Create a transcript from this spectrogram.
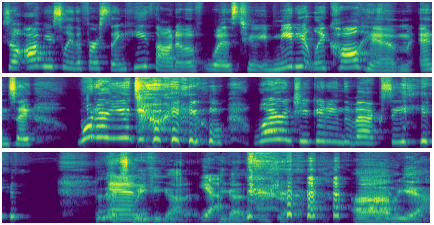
So obviously the first thing he thought of was to immediately call him and say what are you doing? Why aren't you getting the vaccine The next And- week he got it. yeah. he got his first shot. um, yeah,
